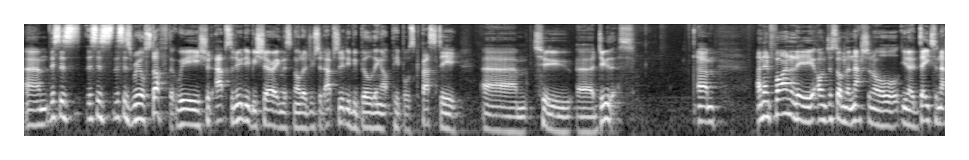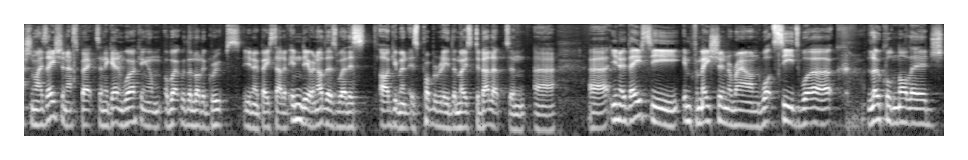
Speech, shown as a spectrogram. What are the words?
Um, this, is, this, is, this is real stuff that we should absolutely be sharing this knowledge. We should absolutely be building up people's capacity um, to uh, do this. Um, and then finally, on just on the national, you know, data nationalization aspect, and again, working on, I work with a lot of groups, you know, based out of India and others where this argument is probably the most developed and, uh, uh, you know, they see information around what seeds work, local knowledge,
